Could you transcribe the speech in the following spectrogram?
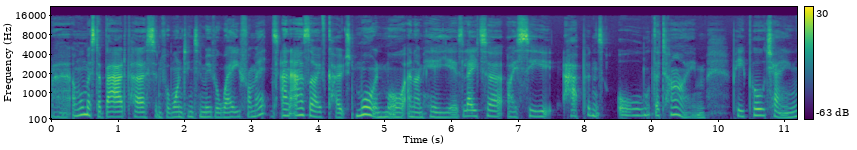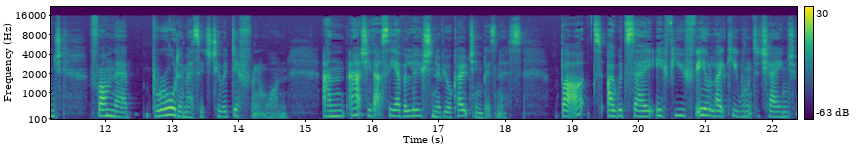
uh, I'm almost a bad person for wanting to move away from it. And as I've coached more and more, and I'm here years later, I see it happens all the time. People change from their broader message to a different one. And actually, that's the evolution of your coaching business. But I would say if you feel like you want to change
